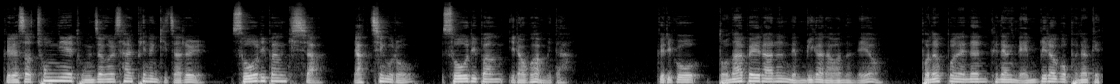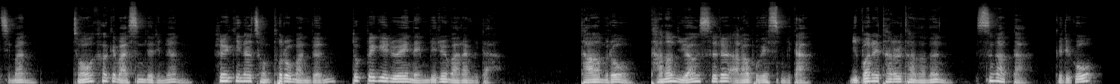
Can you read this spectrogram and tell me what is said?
그래서 총리의 동정을 살피는 기자를 소리방 기자, 약칭으로 소리방이라고 합니다. 그리고 도나베라는 냄비가 나왔는데요. 번역본에는 그냥 냄비라고 번역했지만 정확하게 말씀드리면 흙이나 점토로 만든 뚝배기류의 냄비를 말합니다. 다음으로 단어 뉘앙스를 알아보겠습니다. 이번에 다룰 단어는 승하다 그리고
